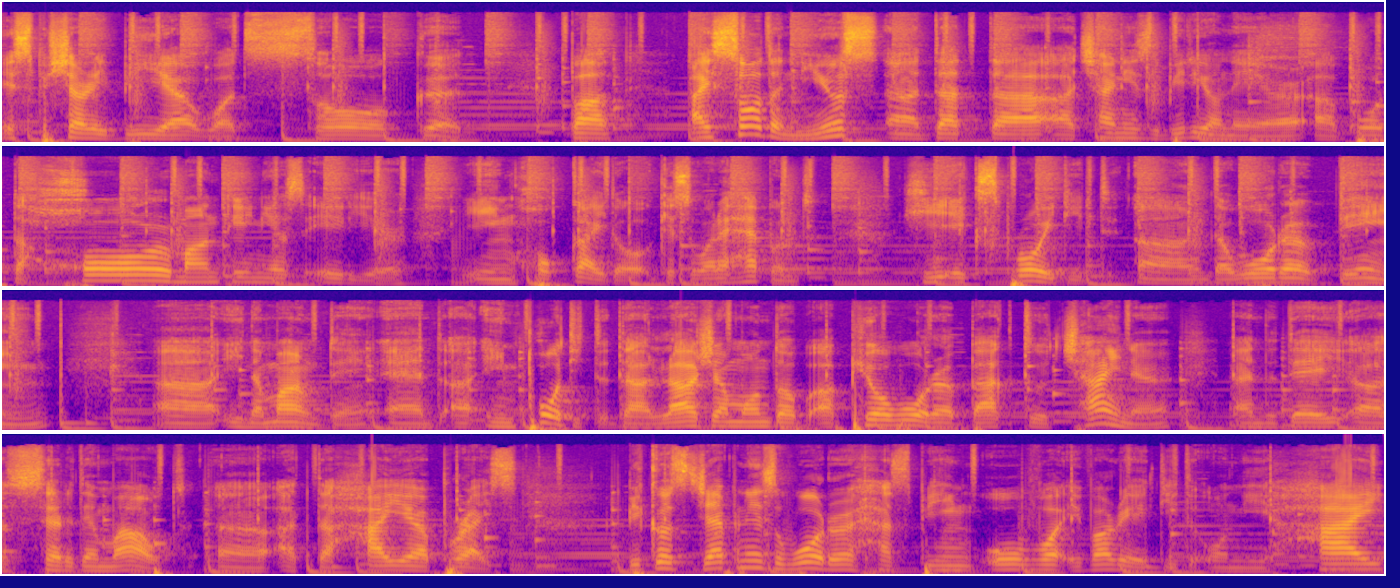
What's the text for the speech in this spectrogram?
Especially beer was so good, but I saw the news uh, that the uh, Chinese billionaire uh, bought the whole mountainous area in Hokkaido. Guess what happened? He exploited uh, the water vein uh, in the mountain and uh, imported the large amount of pure water back to China and they sell them out at the higher price. Because Japanese water has been over evaluated on the high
